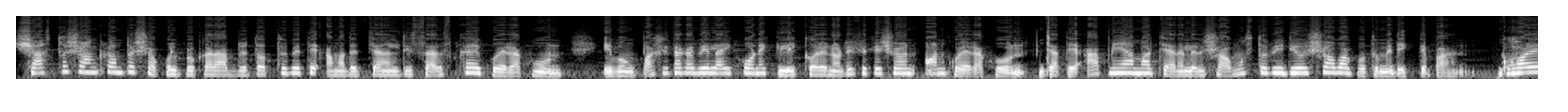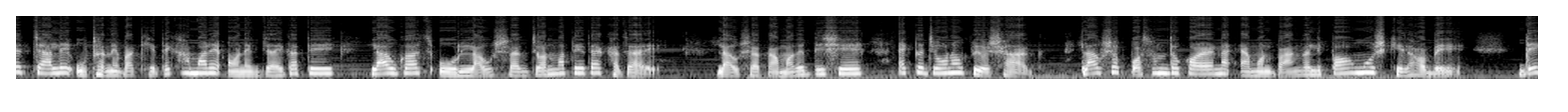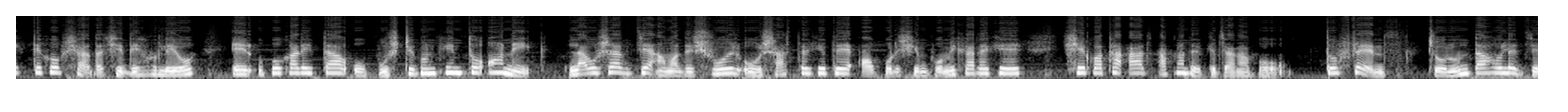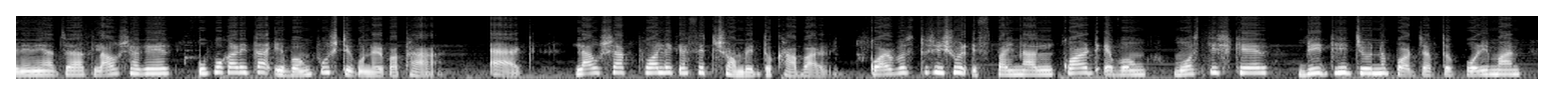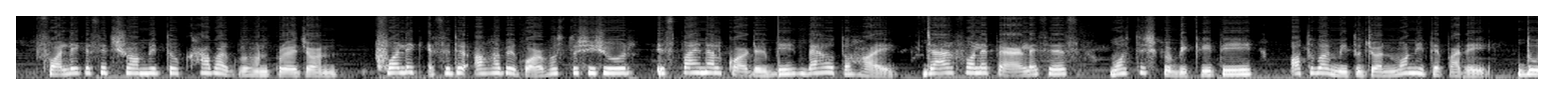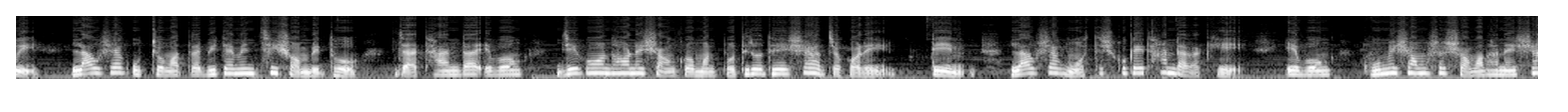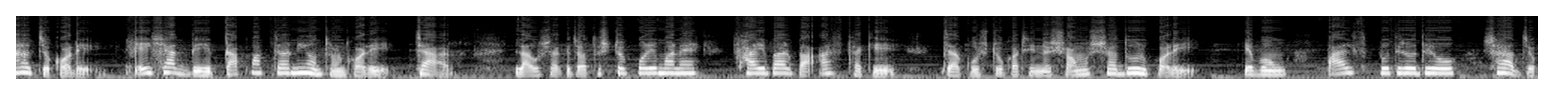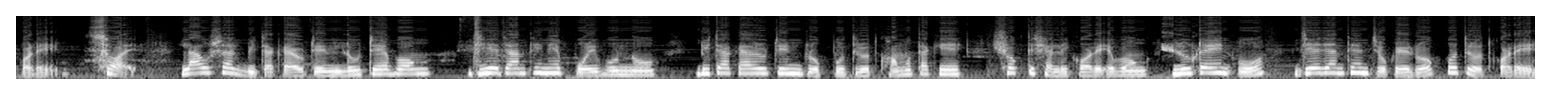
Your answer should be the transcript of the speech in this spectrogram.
স্বাস্থ্য সংক্রান্ত সকল প্রকার আপডেট তথ্য পেতে আমাদের চ্যানেলটি সাবস্ক্রাইব করে রাখুন এবং পাশে থাকা বেল আইকনে ক্লিক করে নোটিফিকেশন অন করে রাখুন, যাতে আপনি আমার চ্যানেলের সমস্ত ভিডিও সবার প্রথমে দেখতে পান। ঘরের চালে উঠানে বা খেতে খামারে অনেক জায়গাতে লাউ গাছ ও লাউ শাক জন্মাতে দেখা যায়। লাউ শাক আমাদের দেশে একটা জনপ্রিয় শাক। লাউ শাক পছন্দ করে না এমন বাঙালি পাওয়া মুশকিল হবে। দেখতে খুব সাদাসিধে হলেও এর উপকারিতা ও পুষ্টিগুণ কিন্তু অনেক। লাউ শাক যে আমাদের শরীর ও স্বাস্থ্যের ক্ষেত্রে অপরিসীম ভূমিকা রেখে, সে কথা আজ আপনাদেরকে জানাব। তো ফ্রেন্ডস চলুন তাহলে জেনে নেওয়া যাক লাউ শাকের উপকারিতা এবং পুষ্টিগুণের কথা। এক, লাউ শাক ফলিক অ্যাসিড সমৃদ্ধ খাবার। গর্ভস্থ শিশুর স্পাইনাল কর্ড এবং মস্তিষ্কের বৃদ্ধির জন্য পর্যাপ্ত পরিমাণ ফলিক অ্যাসিড সমৃদ্ধ খাবার গ্রহণ প্রয়োজন। ফলিক অ্যাসিডের অভাবে গর্ভস্থ শিশুর স্পাইনাল কর্ডের ব্যাহত হয়, যার ফলে প্যারালাইসিস, মস্তিষ্ক বিকৃতি অথবা মৃত্যু জন্ম নিতে পারে। দুই, লাউ শাক উচ্চমাত্রা ভিটামিন সি সমৃদ্ধ, যা ঠান্ডা এবং যে কোনো ধরনের সংক্রমণ প্রতিরোধে সাহায্য করে। তিন, লাউ শাক মস্তিষ্ককে ঠান্ডা রাখে এবং ঘুমের সমস্যার সমাধানে সাহায্য করে। এই শাক দেহের তাপমাত্রা নিয়ন্ত্রণ করে। চার, লাউ শাকে যথেষ্ট পরিমাণে ফাইবার বা আঁশ থাকে যা কোষ্ঠকাঠিন্যের সমস্যা দূর করে এবং পাইলস প্রতিরোধেও সাহায্য করে। ছয়, লাউ শাক, বিটা ক্যারোটিন লুটে এবং জিয়েজান্থিনে পরিপূর্ণ বিটা ক্যারোটিন রোগ প্রতিরোধ ক্ষমতাকে শক্তিশালী করে এবং লুটেইন ও জিয়েজান্থিন চোখের রোগ প্রতিরোধ করে।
